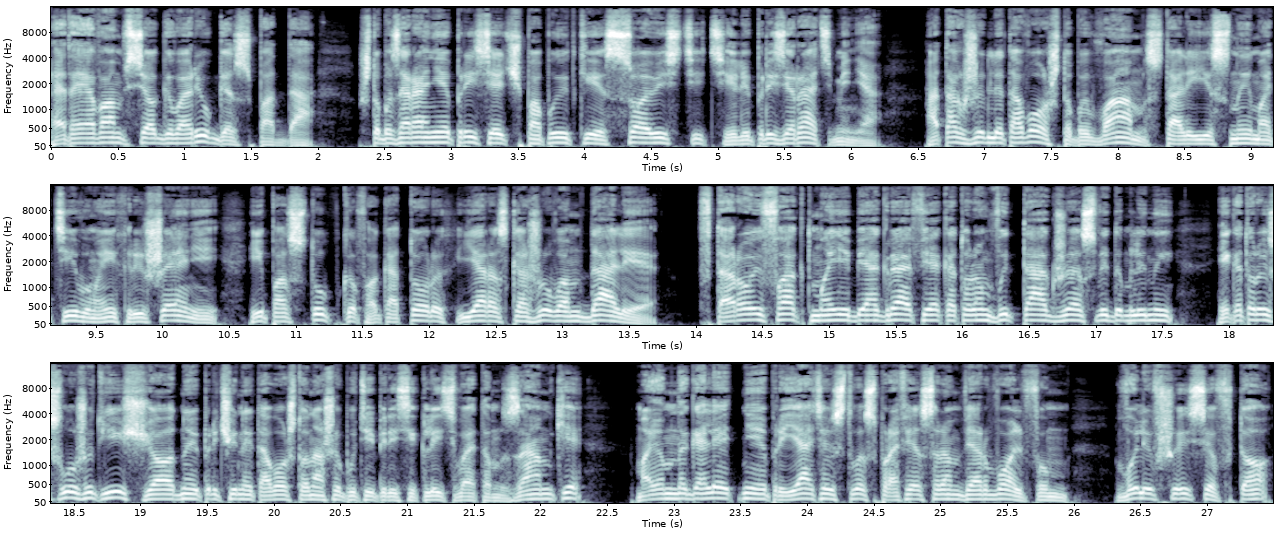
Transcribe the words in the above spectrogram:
Это я вам все говорю, господа, чтобы заранее пресечь попытки совестить или презирать меня — а также для того, чтобы вам стали ясны мотивы моих решений и поступков, о которых я расскажу вам далее. Второй факт моей биографии, о котором вы также осведомлены, и который служит еще одной причиной того, что наши пути пересеклись в этом замке, мое многолетнее приятельство с профессором Вервольфом, вылившееся в то,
